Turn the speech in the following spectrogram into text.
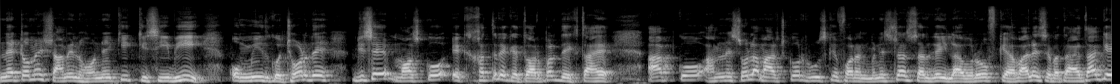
नेटो में शामिल होने की किसी भी उम्मीद को छोड़ दे, जिसे मॉस्को एक ख़तरे के तौर पर देखता है। आपको, हमने 16 मार्च को रूस के फॉरेन मिनिस्टर सरगई लावरोव के हवाले से बताया था कि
